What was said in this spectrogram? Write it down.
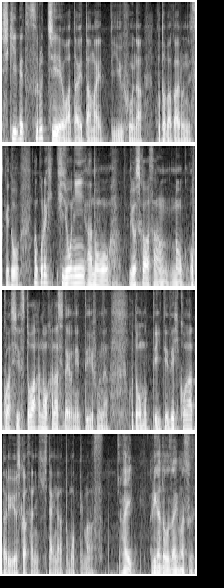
識別する知恵を与えたまえっていう風な言葉があるんですけど、まあ、これ非常にあの吉川さんのお詳しいストア派の話だよねっていう風なことを思っていてぜひこの辺りを吉川さんに聞きたいなと思ってます。はい、ありがとうございます。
